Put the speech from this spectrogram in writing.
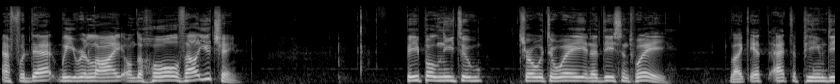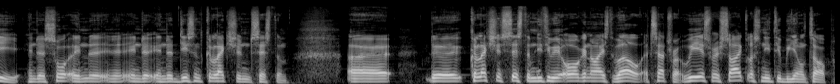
And for that, we rely on the whole value chain. People need to throw it away in a decent way, like at, at the PMD, in the, in, the, in, the, in the decent collection system. Uh, the collection system needs to be organized well, etc. We as recyclers need to be on top.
